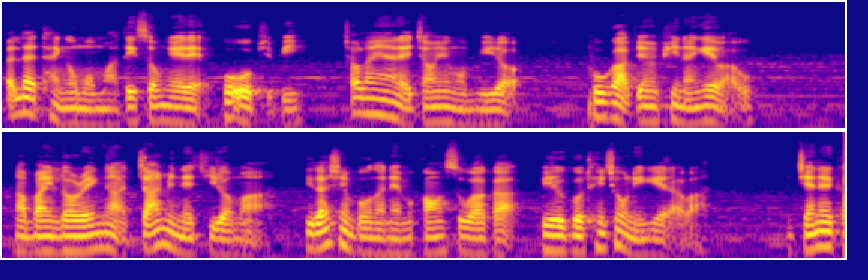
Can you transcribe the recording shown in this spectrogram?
ပက်လက်ထိုင်ကုန်ပေါ်မှာတည်ဆုံးခဲ့တဲ့ဖိုးအိုဖြစ်ပြီးချောက်လန့်ရတဲ့အကြောင်းရင်းကိုပြီးတော့ဖိုးကပြန်မဖြေနိုင်ခဲ့ပါဘူးနောက်ပိုင်း Lorraine ကကြားမြင်နေကြည့်တော့မှဒီလက်ရှင်ပုံစံနဲ့မကောင်းဆိုးက Bill ကိုထိန်းချုပ်နေခဲ့တာပါ Janet က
